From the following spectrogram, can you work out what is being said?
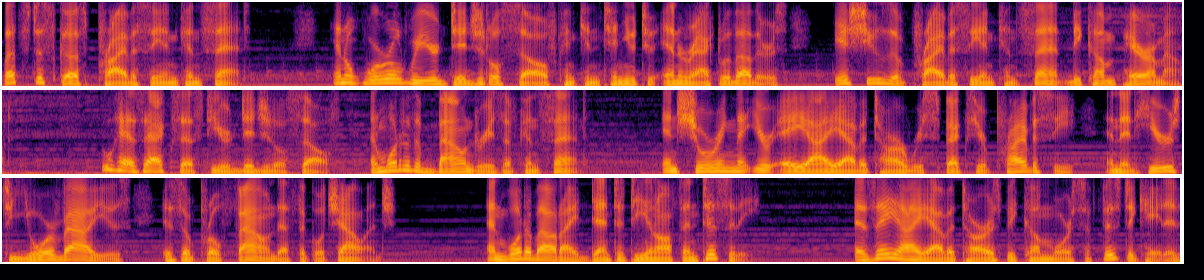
Let's discuss privacy and consent. In a world where your digital self can continue to interact with others, issues of privacy and consent become paramount. Who has access to your digital self, and what are the boundaries of consent? Ensuring that your AI avatar respects your privacy and adheres to your values is a profound ethical challenge. And what about identity and authenticity? As AI avatars become more sophisticated,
